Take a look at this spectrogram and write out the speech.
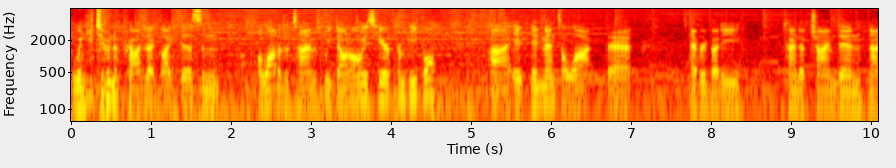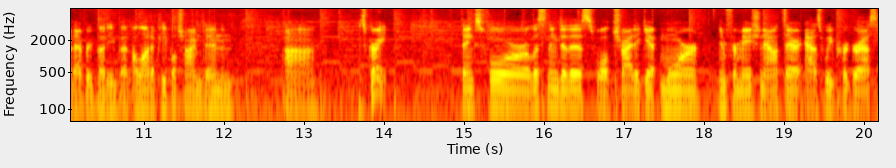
when you're doing a project like this, and a lot of the times we don't always hear from people, uh, it, it meant a lot that everybody kind of chimed in. Not everybody, but a lot of people chimed in, and uh, it's great. Thanks for listening to this. We'll try to get more information out there as we progress.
